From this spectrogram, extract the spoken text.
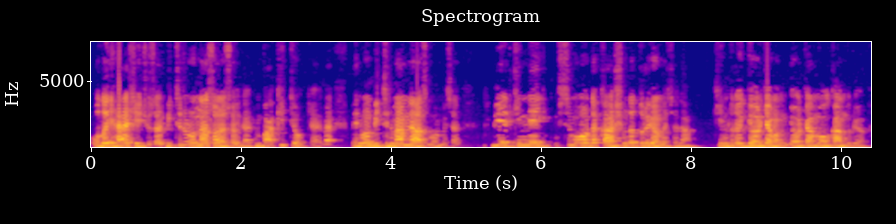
Olayı her şeyi çözer. Bitirir ondan sonra söylerdim. Vakit yok yani. Ben, benim onu bitirmem lazım. Mesela bir etkinliğe gitmiştim orada karşımda duruyor mesela. Kim duruyor? Görkem Hanım. Görkem Volkan duruyor.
